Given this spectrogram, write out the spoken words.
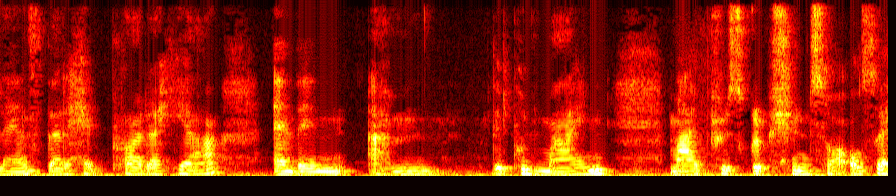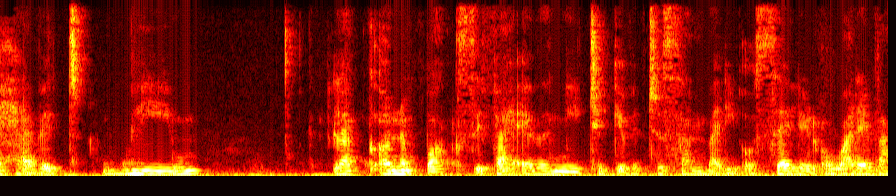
lens that had prada here and then um they put mine my prescription. So i also have it we like on a box if i ever need to give it to somebody or sell it or whatever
